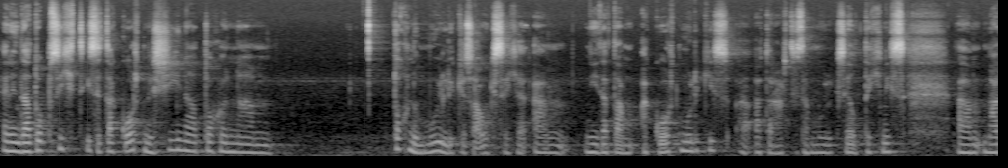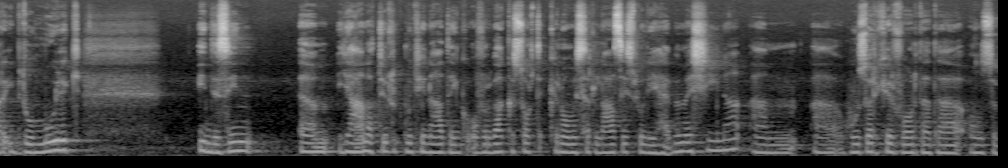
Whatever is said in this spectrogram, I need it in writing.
En in dat opzicht is het akkoord met China toch een toch een moeilijke, zou ik zeggen. Um, niet dat dat akkoord moeilijk is, uh, uiteraard is dat moeilijk, is heel technisch. Um, maar ik bedoel moeilijk in de zin, ja, natuurlijk moet je nadenken over welke soort economische relaties wil je hebben met China. Uh, hoe zorg je ervoor dat uh, onze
